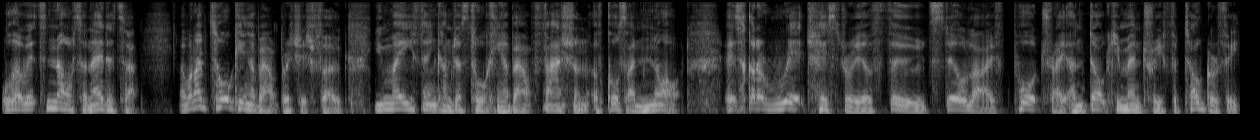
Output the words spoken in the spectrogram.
although it's not an editor. And when I'm talking about British Vogue, you may think I'm just talking about fashion. Of course, I'm not. It's got a rich history of food, still life, portrait, and documentary photography.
